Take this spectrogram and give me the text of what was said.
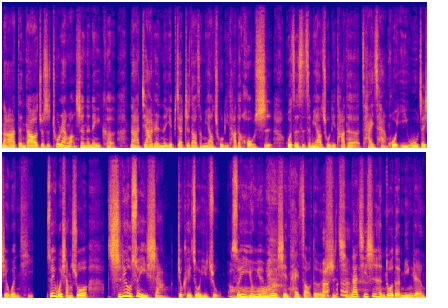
那等到就是突然往生的那一刻，那家人呢也比较知道怎么样处理他的后事，或者是怎么样处理他的财产或遗物这些问题。所以我想说，十六岁以上就可以做遗嘱，所以永远没有嫌太早的事情。那其实很多的名人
